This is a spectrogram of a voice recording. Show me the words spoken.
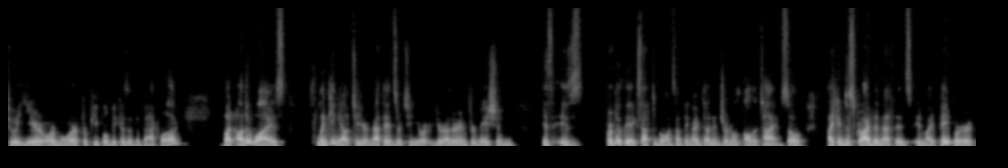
to a year or more for people because of the backlog. But otherwise, linking out to your methods or to your, your other information is, is perfectly acceptable and something I've done in journals all the time. So I can describe the methods in my paper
